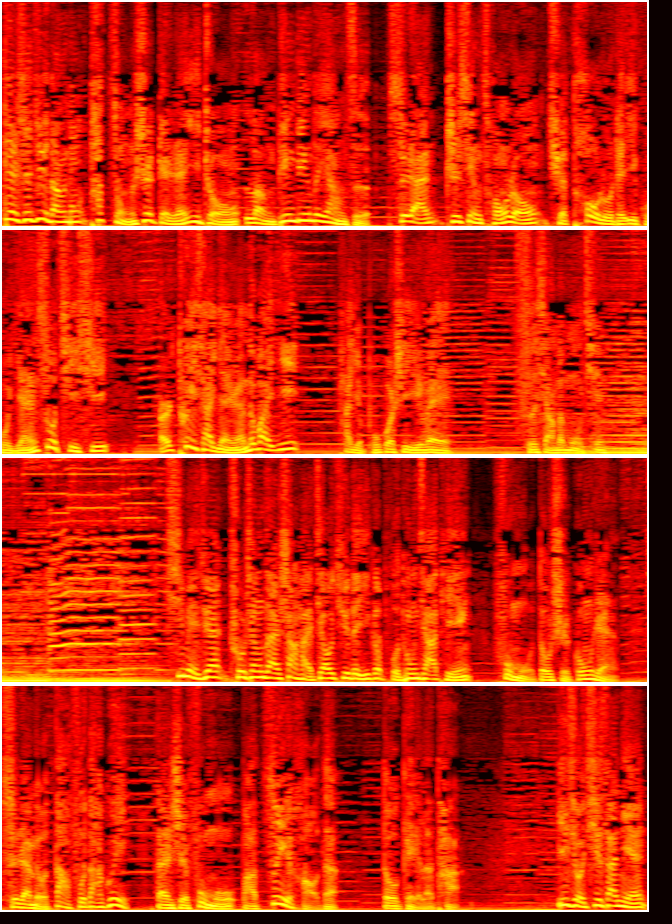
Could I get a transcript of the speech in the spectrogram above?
电视剧当中，她总是给人一种冷冰冰的样子，虽然知性从容，却透露着一股严肃气息。而褪下演员的外衣，她也不过是一位。慈祥的母亲，奚美娟出生在上海郊区的一个普通家庭，父母都是工人。虽然没有大富大贵，但是父母把最好的都给了她。一九七三年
